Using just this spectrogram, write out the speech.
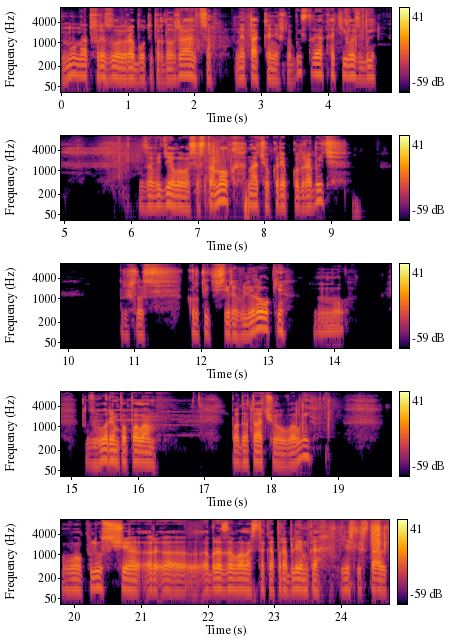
ну над фрезою роботи продовжуються. Не так, звісно, швидко, як хотілося би. Завиділувався станок, почав крепко дробити. Пришлось крутити всі регулювання. Ну, з горем пополам подотачивал валы. Во, плюс ще е, образовалась така проблемка, если ставить,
